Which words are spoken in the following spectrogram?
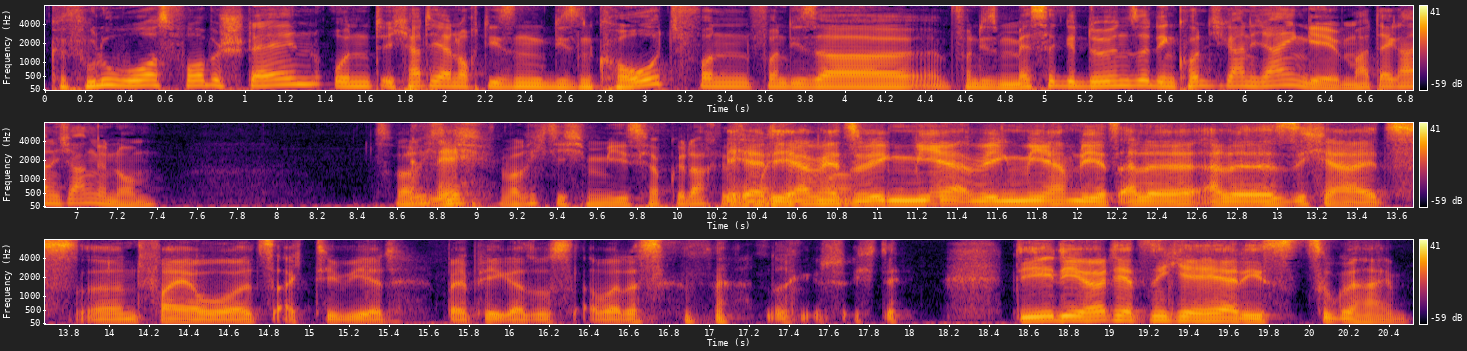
Cthulhu Wars vorbestellen und ich hatte ja noch diesen, diesen Code von, von dieser, von diesem Messegedönse, den konnte ich gar nicht eingeben, hat er gar nicht angenommen. Das war richtig, war richtig mies. Ich habe gedacht, Ja, die haben jetzt wegen mir, wegen mir haben die jetzt alle, alle Sicherheits- und Firewalls aktiviert bei Pegasus, aber das ist eine andere Geschichte. Die, die hört jetzt nicht hierher, die ist zu geheim.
